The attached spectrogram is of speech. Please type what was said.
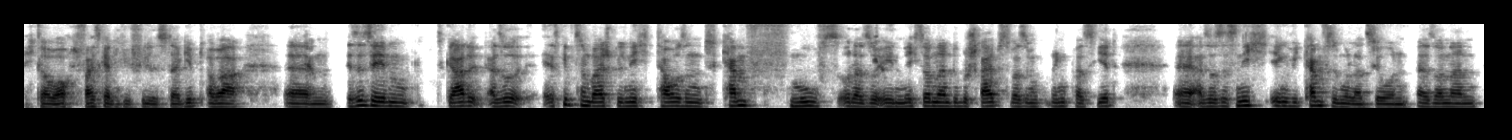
Ich glaube auch, ich weiß gar nicht, wie viel es da gibt, aber ähm, ja. Es ist eben gerade, also es gibt zum Beispiel nicht tausend Kampfmoves oder so ja. ähnlich, sondern du beschreibst, was im Ring passiert. Äh, also es ist nicht irgendwie Kampfsimulation, äh, sondern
